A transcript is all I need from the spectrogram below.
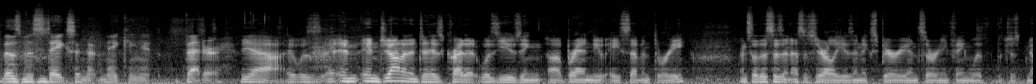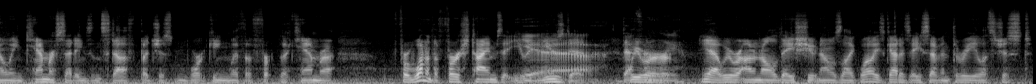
those mistakes end up making it better. Yeah, it was, and, and Jonathan, to his credit, was using a brand new A7 III. And so this isn't necessarily his inexperience or anything with just knowing camera settings and stuff, but just working with a, fir- a camera for one of the first times that you had used it. Yeah, We were, yeah, we were on an all-day shoot, and I was like, well, he's got his A7 III. Let's just,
